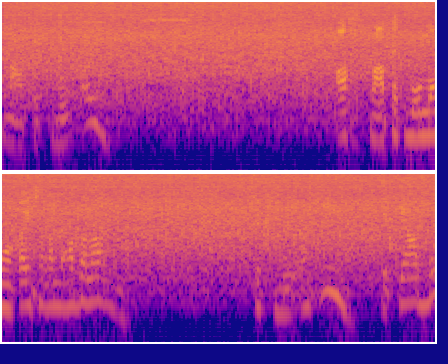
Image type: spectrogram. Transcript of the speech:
Natikbo ay. Ah, natikbo mga kayo sa mga dalag. Tikbo ang ay. Tikyabo.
